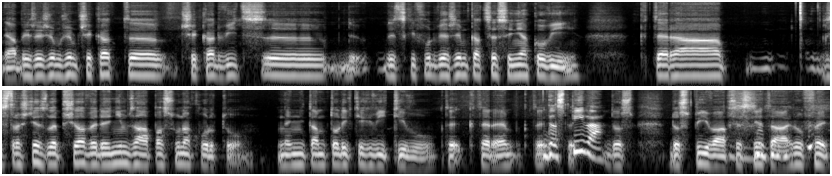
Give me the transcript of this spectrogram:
já bych řekl, že můžeme čekat, čekat víc, vždycky furt věřím Kace Syňakový, která strašně zlepšila vedením zápasu na kurtu není tam tolik těch výkyvů, které... které dospívá. Dos, dospívá, přesně tak, doufej.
